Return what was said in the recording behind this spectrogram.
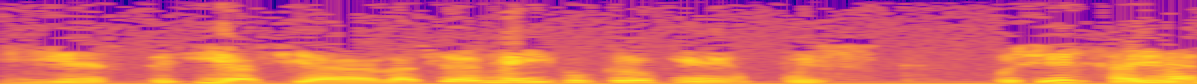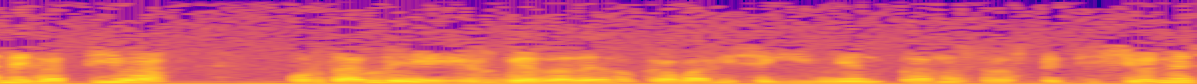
y este y hacia la Ciudad de México creo que pues pues sí hay una negativa por darle el verdadero cabal y seguimiento a nuestras peticiones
